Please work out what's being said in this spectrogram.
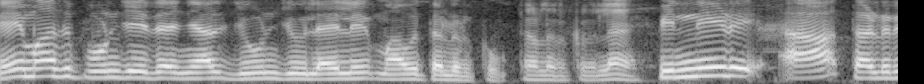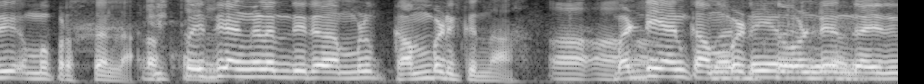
മെയ് മാസം പൂൺ ചെയ്ത് കഴിഞ്ഞാൽ ജൂൺ ജൂലൈയിൽ മാവ് തെളിർക്കും. തെളിർക്കും അല്ലേ? പിന്നീട് ആ തളിര് നമ്മൾ പ്രശ്നമല്ല ഇപ്പൊ ഇത് ഞങ്ങൾ എന്ത് നമ്മൾ കമ്പെടുക്കുന്ന ബഡ് ഞാൻ കമ്പെടുത്തോണ്ട് എന്തായത്?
